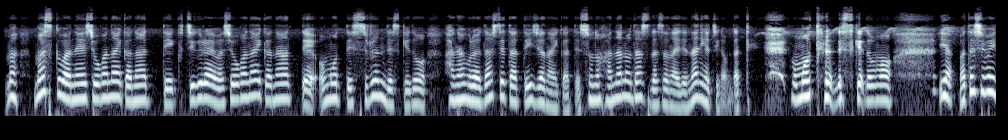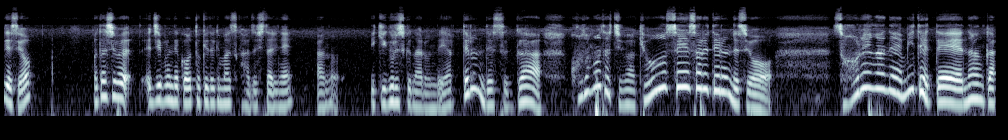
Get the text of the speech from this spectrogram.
まあ、マスクはね、しょうがないかなって、口ぐらいはしょうがないかなって思ってするんですけど、鼻ぐらい出してたっていいじゃないかって、その鼻の出す出さないで何が違うんだって 思ってるんですけども、いや、私はいいですよ。私は自分でこう、時々マスク外したりね、あの、息苦しくなるんでやってるんですが、子供たちは強制されてるんですよ。それがね、見てて、なんか、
